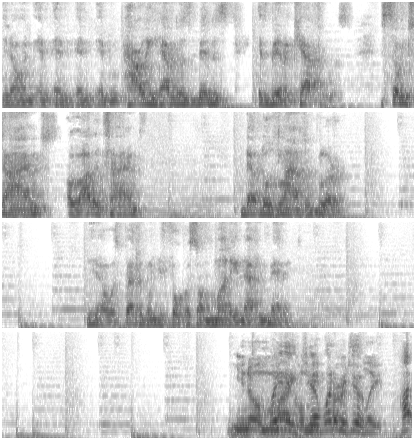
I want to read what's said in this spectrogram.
You know, and and, and, and how he handles his business is being a capitalist. Sometimes, a lot of times, that those lines are blurred. You know, especially when you focus on money, not humanity. You know, What do you Michael, think, Jim? me What do we do? How,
